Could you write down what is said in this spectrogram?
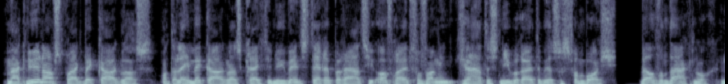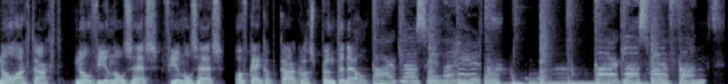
Maak nu een afspraak bij Carglass. Want alleen bij Carglass krijgt u nu bij een sterreparatie of ruitvervanging... gratis nieuwe ruitenwissers van Bosch. Bel vandaag nog 088 0406 406 of kijk op carglass.nl. Carglass repareert. Carglass vervangt.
